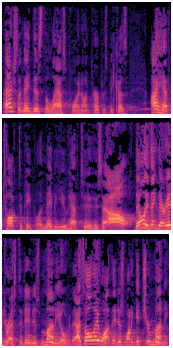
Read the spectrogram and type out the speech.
I actually made this the last point on purpose because I have talked to people, and maybe you have too, who say, oh, the only thing they're interested in is money over there. That's all they want. They just want to get your money.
